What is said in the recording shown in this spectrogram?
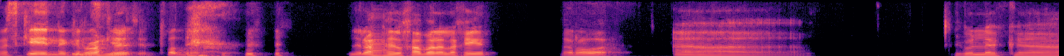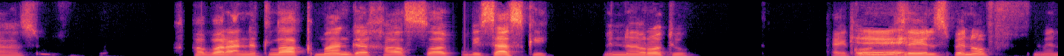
مسكين نيكولاس نروح ل- تفضل. نروح للخبر الأخير. روح آه يقول لك آه خبر عن إطلاق مانجا خاصة بساسكي. من ناروتو. حيكون أوكي. زي ال spin-off من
